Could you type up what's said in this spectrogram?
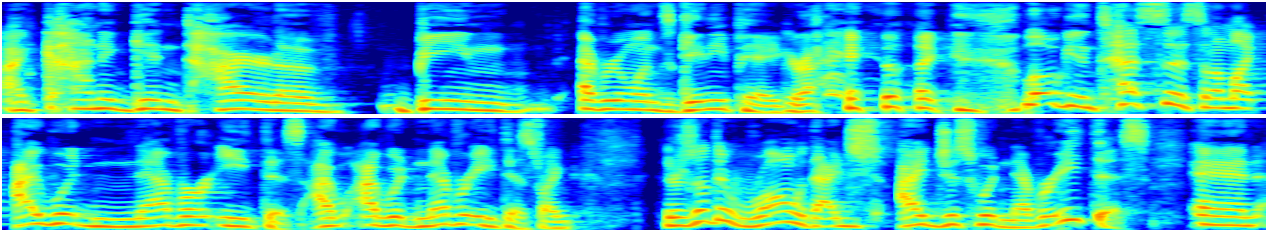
I'm kind of getting tired of being everyone's guinea pig, right? like, Logan, test this. And I'm like, I would never eat this. I, I would never eat this. Like, there's nothing wrong with that. I just, I just would never eat this. And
